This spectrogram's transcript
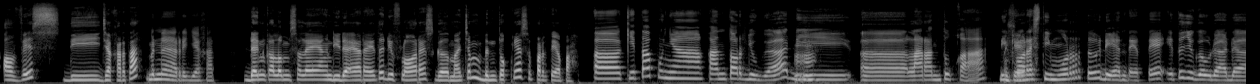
office di Jakarta Bener di Jakarta. Dan kalau misalnya yang di daerah itu di Flores segala macam bentuknya seperti apa? Uh, kita punya kantor juga di uh, Larantuka di Oke. Flores Timur tuh di NTT itu juga udah ada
